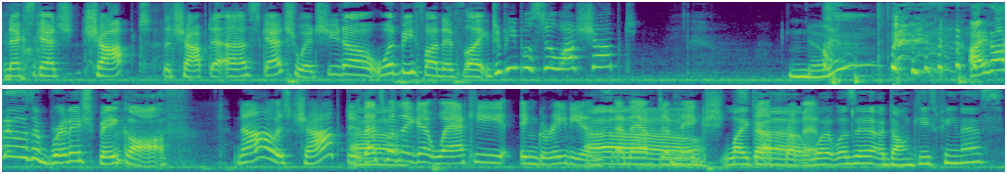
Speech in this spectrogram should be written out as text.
next sketch, Chopped, the Chopped uh, sketch, which you know would be fun if like, do people still watch Chopped? No. I thought it was a British Bake Off. No, it's Chopped, dude. That's Oh. when they get wacky ingredients and they have to make sh- like stuff a, from it. what was it? A donkey's penis?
